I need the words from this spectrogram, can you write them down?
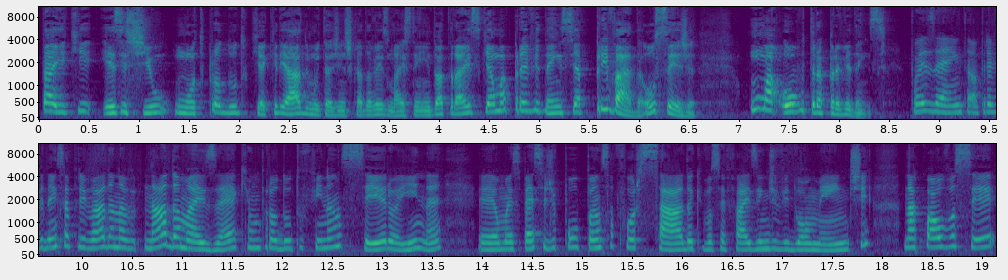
tá aí que existiu um outro produto que é criado e muita gente cada vez mais tem ido atrás, que é uma previdência privada, ou seja, uma outra previdência. Pois é, então, a previdência privada nada mais é que um produto financeiro aí, né? É uma espécie de poupança forçada que você faz individualmente, na qual você,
